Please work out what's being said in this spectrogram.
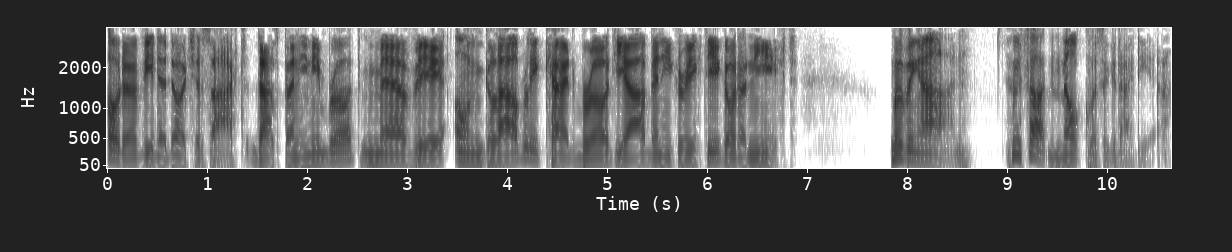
Oder wie der Deutsche sagt, das Panini-Brot mehr wie Unglaublichkeit-Brot, ja, bin ich richtig oder nicht? Moving on, who thought milk was a good idea?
